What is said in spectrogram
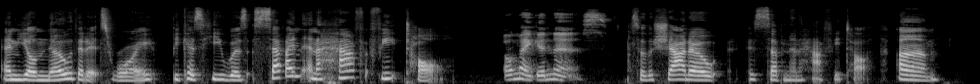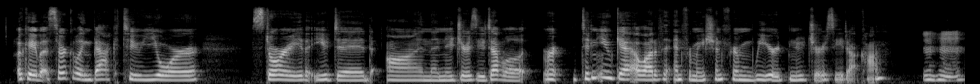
and you'll know that it's Roy because he was seven and a half feet tall. Oh my goodness. So the shadow is seven and a half feet tall. Um, okay, but circling back to your story that you did on the New Jersey Devil, r- didn't you get a lot of the information from weirdnewjersey.com? Mm-hmm.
